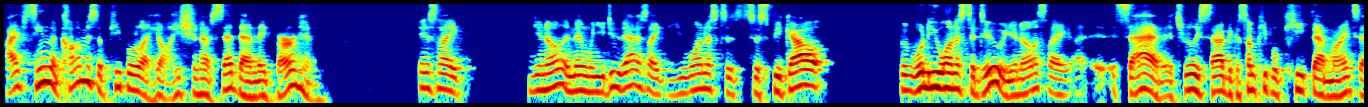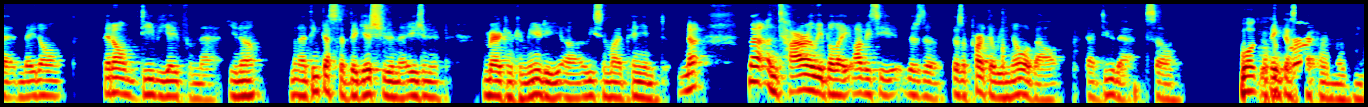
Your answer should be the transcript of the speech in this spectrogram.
I've seen the comments of people like, "Oh, he shouldn't have said that," and they burn him. It's like, you know and then when you do that it's like you want us to to speak out but what do you want us to do? You know it's like it's sad. It's really sad because some people keep that mindset and they don't they don't deviate from that you know? And i think that's a big issue in the asian american community uh, at least in my opinion. Not not entirely but like obviously there's a there's a part that we know about that do that. So well, I think that's burn, definitely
